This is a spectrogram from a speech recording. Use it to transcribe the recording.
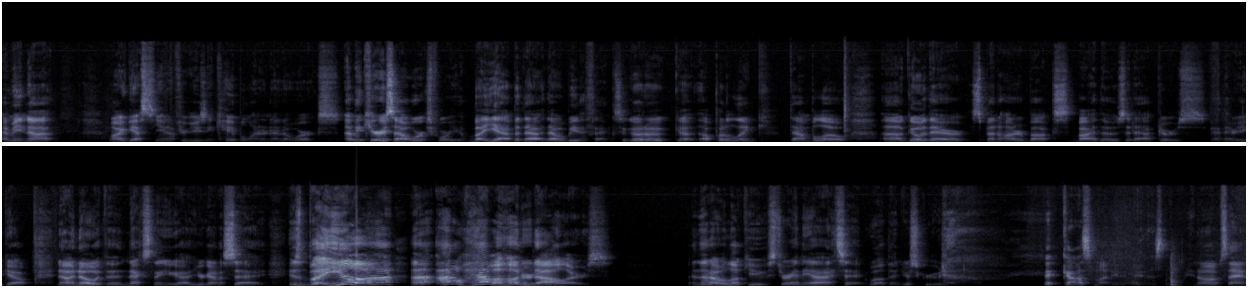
I mean, not. Well, I guess you know if you're using cable internet, it works. I'd be curious how it works for you. But yeah, but that that would be the thing. So go to. I'll put a link down below. Uh, go there, spend a hundred bucks, buy those adapters, and there you go. Now I know the next thing you got you're gonna say is, but you, I, I don't have a hundred dollars. And then I will look you straight in the eye and say, well then you're screwed. it costs money to do this stuff. You know what I'm saying?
